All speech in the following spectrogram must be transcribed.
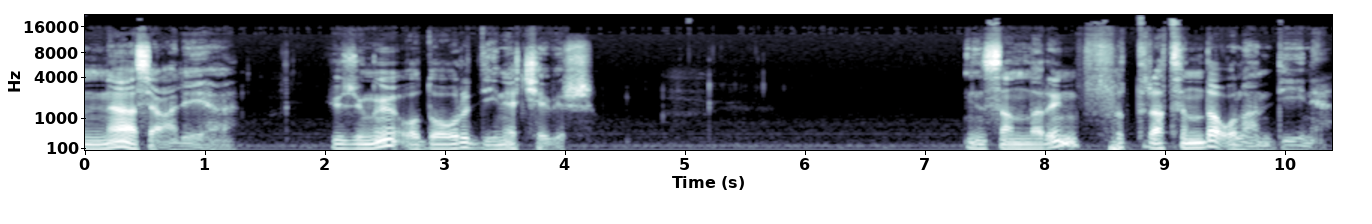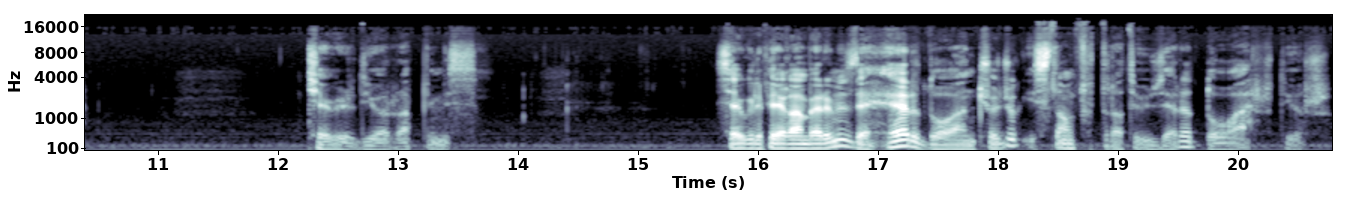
النَّاسَ عَلَيْهَا Yüzünü o doğru dine çevir. İnsanların fıtratında olan dine çevir diyor Rabbimiz. Sevgili Peygamberimiz de her doğan çocuk İslam fıtratı üzere doğar diyor.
